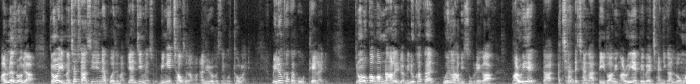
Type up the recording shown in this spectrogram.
ဘာလို့လဲဆိုတော့ဗျာကျွန်တော်တို့မန်ချက်စတာစီးတီးနဲ့ပွဲစဉ်မှာပြန်ကြည့်မယ်ဆိုရင်မိနစ်60လောက်မှာအန်ဒီရောဘတ်ဆန်ကိုထုတ်လိုက်တယ်မီလိုကတ်ကတ်ကိုထည့်လိုက်တယ်ကျွန်တော်တို့ကောင်းကောင်းနားလေဗျာမီလိုကတ်ကတ်ဝင်လာပြီဆိုကြတဲ့ကငါတို့ရဲ့ဒါအချမ်းတစ်ချမ်းကတည်သွားပြီငါတို့ရဲ့ဘယ်ဘက်ချမ်းကြီးကလုံးဝ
